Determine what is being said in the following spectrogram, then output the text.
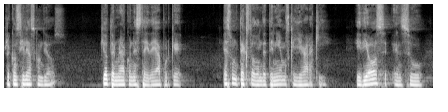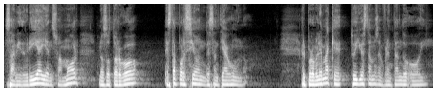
Reconciliaos con Dios. Quiero terminar con esta idea porque es un texto donde teníamos que llegar aquí. Y Dios en su sabiduría y en su amor nos otorgó esta porción de Santiago 1. El problema que tú y yo estamos enfrentando hoy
